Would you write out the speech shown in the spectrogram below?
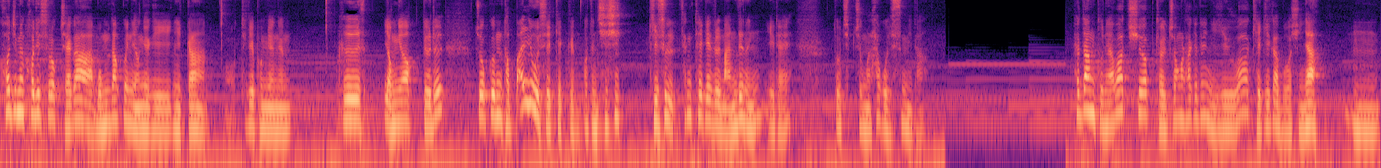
커지면 커질수록 제가 몸담고 있는 영역이니까 어떻게 보면은 그 영역들을 조금 더 빨리 올 수 있게끔 어떤 지식 기술 생태계를 만드는 일에 또 집중을 하고 있습니다. 해당 분야와 취업 결정을 하게 된 이유와 계기가 무엇이냐? 음,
